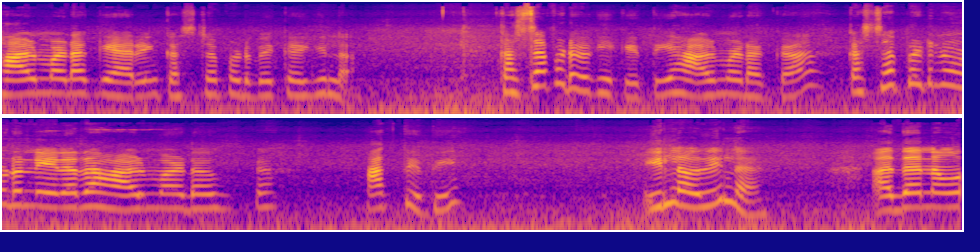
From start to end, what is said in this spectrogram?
ಹಾಳು ಮಾಡೋಕೆ ಯಾರೇನು ಕಷ್ಟಪಡಬೇಕಾಗಿಲ್ಲ. ಕಷ್ಟಪಡ್ಬೇಕಾಕೈತಿ ಹಾಳು ಮಾಡೋಕೆ ಕಷ್ಟಪಟ್ಟು ನೋಡೋಣ ಏನಾರ ಹಾಳು ಮಾಡೋಕೆ ಆಗ್ತೈತಿ? ಇಲ್ಲ, ಹೌದಿಲ್ಲ. ಅದ ನಾವು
